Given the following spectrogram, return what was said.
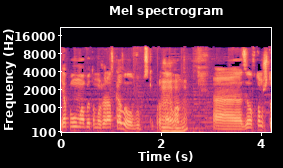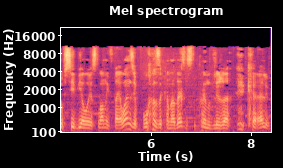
Я, по-моему, об этом уже рассказывал в выпуске про Таиланд. А, Дело в том, что все белые слоны в Таиланде по законодательству принадлежат королю.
